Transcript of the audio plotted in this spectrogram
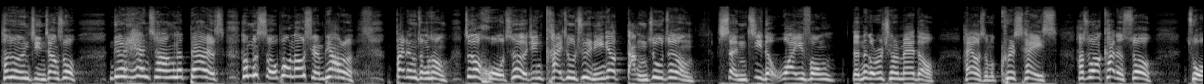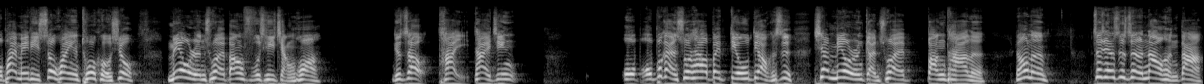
他就很紧张，说 Their hands on the ballots，他们手碰到选票了。拜登总统，这个火车已经开出去，你一定要挡住这种审计的歪风。的那个 Richard Meadow，还有什么 Chris Hayes，他说他看的所有左派媒体受欢迎脱口秀，没有人出来帮福奇讲话，你就知道他他已经，我我不敢说他要被丢掉，可是现在没有人敢出来帮他了。然后呢？这件事真的闹很大。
